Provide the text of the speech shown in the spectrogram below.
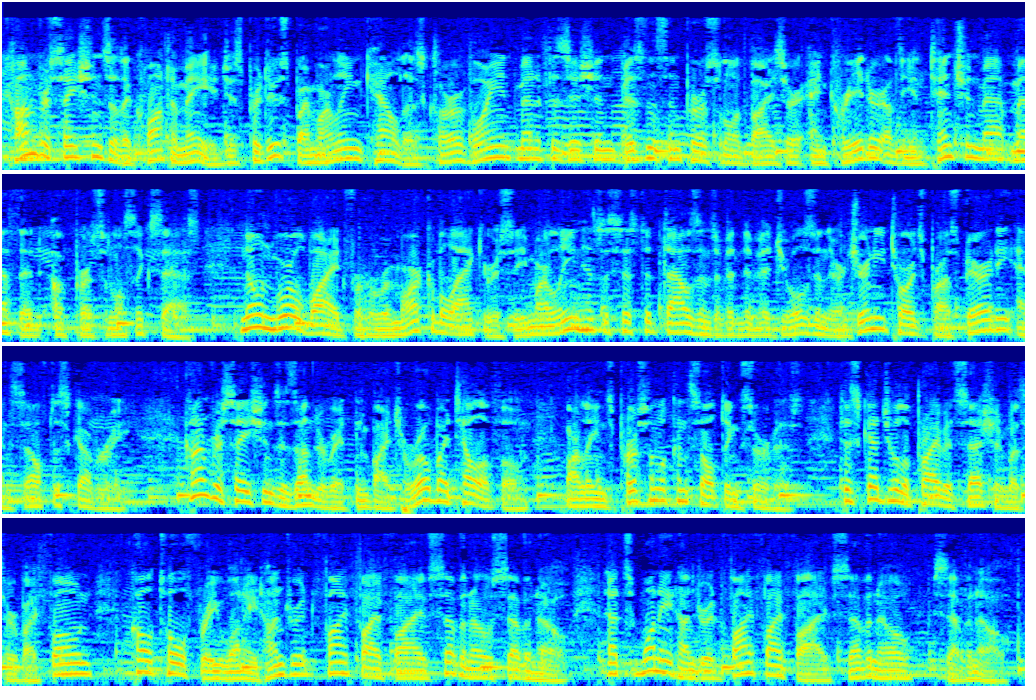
Conversations of the Quantum Age is produced by Marlene Caldas, clairvoyant metaphysician, business and personal advisor, and creator of the Intention Map method of personal success. Known worldwide for her remarkable accuracy, Marlene has assisted thousands of individuals in their journey towards prosperity and self-discovery. Conversations is underwritten by Tarot by Telephone, Marlene's personal consulting service. To schedule a private session with her by phone, call toll-free 1-800-555-7070. That's 1-800-555-7070.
